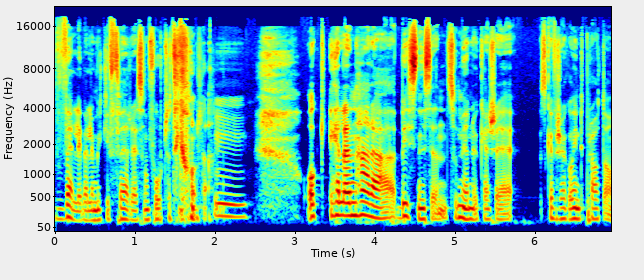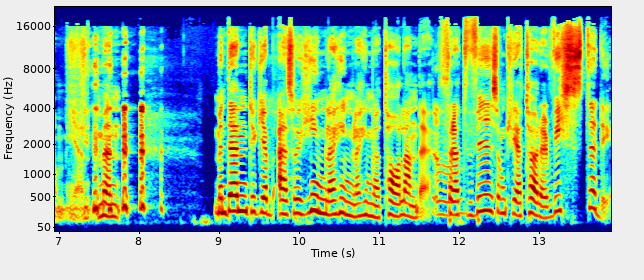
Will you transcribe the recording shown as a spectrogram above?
väldigt, väldigt mycket färre som fortsatte kolla. Mm. Och hela den här uh, businessen som jag nu kanske ska försöka att inte prata om igen. Men, men den tycker jag är så himla, himla, himla talande. Ja. För att vi som kreatörer visste det.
